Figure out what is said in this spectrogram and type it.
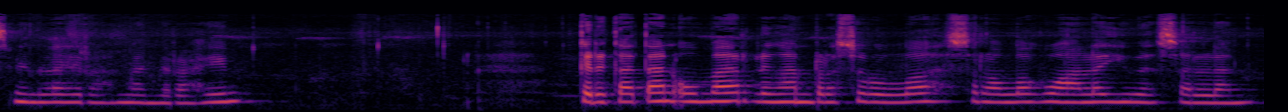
Bismillahirrahmanirrahim. Kedekatan Umar dengan Rasulullah Shallallahu Alaihi Wasallam.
